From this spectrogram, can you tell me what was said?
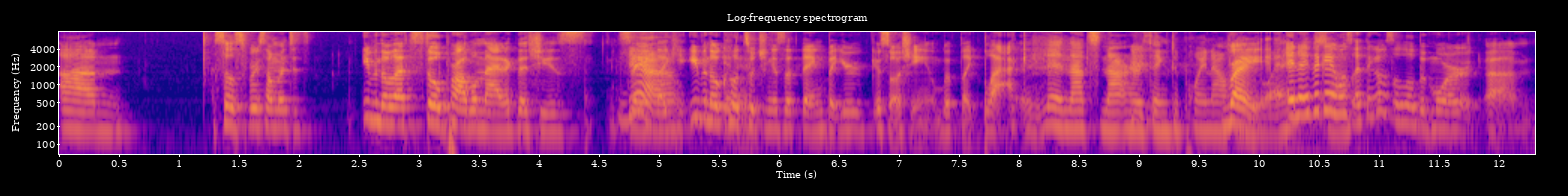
Um, so for someone to, even though that's still problematic that she's saying Yeah, like even though code switching is a thing, but you're associating it with like black, and that's not her thing to point out. right? anyway, and I think I was I think I was a little bit more um,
